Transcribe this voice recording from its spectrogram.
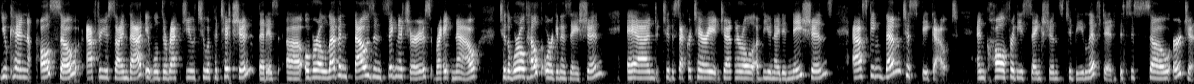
you can also, after you sign that, it will direct you to a petition that is uh, over 11,000 signatures right now to the World Health Organization and to the Secretary General of the United Nations, asking them to speak out and call for these sanctions to be lifted. This is so urgent.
